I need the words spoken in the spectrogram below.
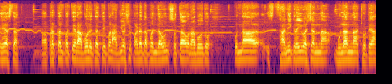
हे असतात प्रकल्प ते राबवले जातात ते पण आदिवासी पाड्यात आपण जाऊन स्वतः राबवतो. पुन्हा स्थानिक रहिवाशांना मुलांना छोट्या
